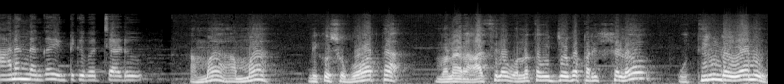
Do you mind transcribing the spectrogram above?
ఆనందంగా ఇంటికి వచ్చాడు. అమ్మా అమ్మా నీకు శుభవార్త. మన రాసిన ఉన్నత ఉద్యోగ పరీక్షలో ఉత్తీర్ణుడయ్యాను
